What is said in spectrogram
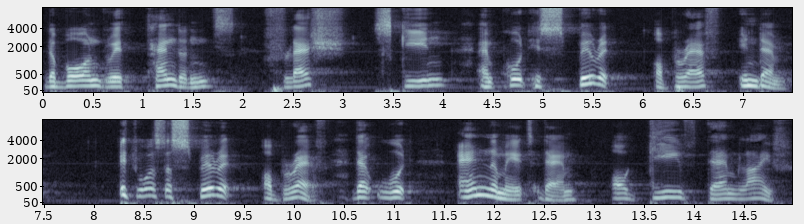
the bone with tendons, flesh, skin, and put his spirit or breath in them. It was the spirit or breath that would animate them or give them life.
